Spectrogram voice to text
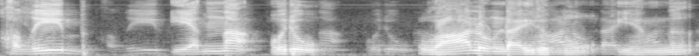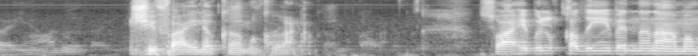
ഖദീബ് എന്ന ഒരു വാളുണ്ടായിരുന്നു എന്ന് ഷിഫയിലൊക്കെ നമുക്ക് കാണാം. സാഹിബുൽ ഖദീബ് എന്ന നാമം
